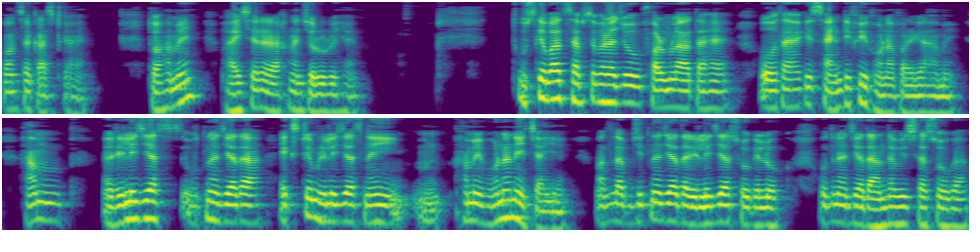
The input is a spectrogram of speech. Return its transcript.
कौन सा कास्ट का है। तो हमें भाईचारा रखना ज़रूरी है। तो उसके बाद सबसे बड़ा जो फॉर्मूला आता है, वो होता है कि साइंटिफिक होना पड़ेगा हमें। हम रिलीजियस, उतना ज़्यादा एक्सट्रीम रिलीजियस नहीं, हमें होना नहीं चाहिए। मतलब जितना ज़्यादा रिलीजियस होगे लोग, उतना ज़्यादा अंधविश्वास होगा।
